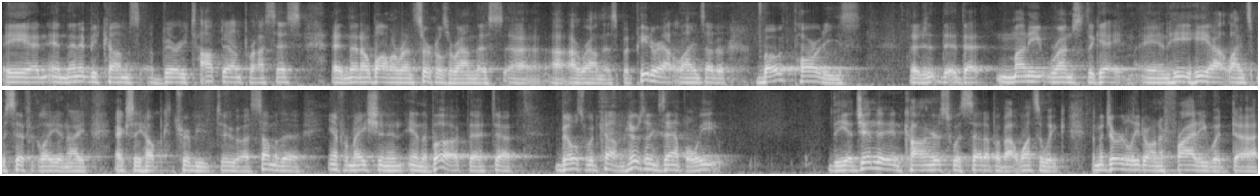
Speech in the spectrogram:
And, and then it becomes a very top-down process. And then Obama runs circles around this, uh, uh, around this. But Peter outlines under both parties that, that, money runs the game. And he, he outlined specifically, and I actually helped contribute to uh, some of the information in, in the book that uh, bills would come. Here's an example. We, The agenda in Congress was set up about once a week. The majority leader on a Friday would uh,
